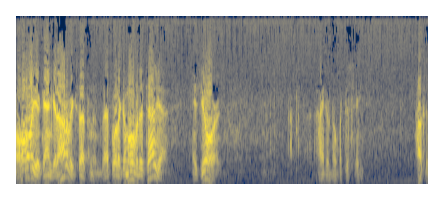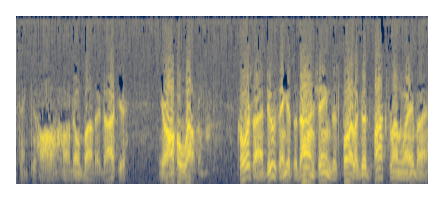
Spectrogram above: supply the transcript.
Oh, you can't get out of accepting it. That's what I come over to tell you. It's yours. I don't know what to say. How to thank you. Oh, don't bother, Doc. You're, you're awful welcome. Of course, I do think it's a darn shame to spoil a good fox runway by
